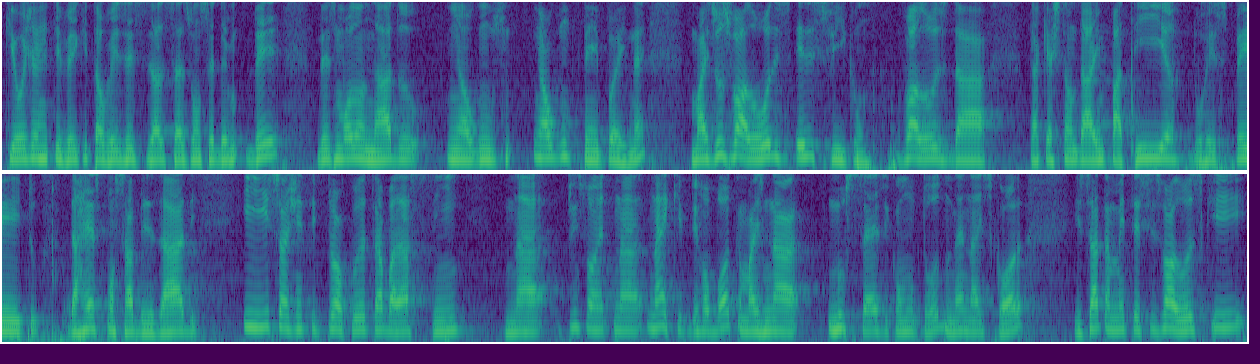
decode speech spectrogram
que hoje a gente vê que talvez esses alicerces vão ser de, de, desmoronados em, alguns, em algum tempo aí, né? Mas os valores, eles ficam. Valores da, da questão da empatia, do respeito, da responsabilidade. E isso a gente procura trabalhar, sim, na, principalmente na, na equipe de robótica, mas na, no SESI como um todo, né, na escola, exatamente esses valores que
